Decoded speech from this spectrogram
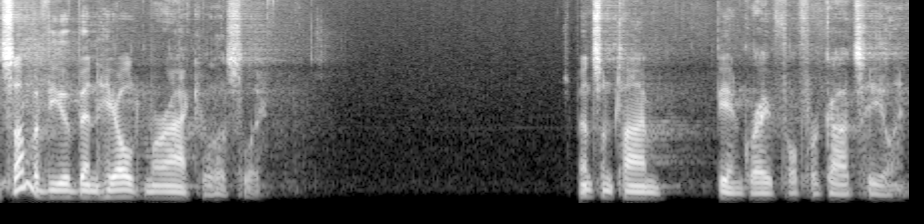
Some of you have been healed miraculously. Spend some time being grateful for God's healing.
